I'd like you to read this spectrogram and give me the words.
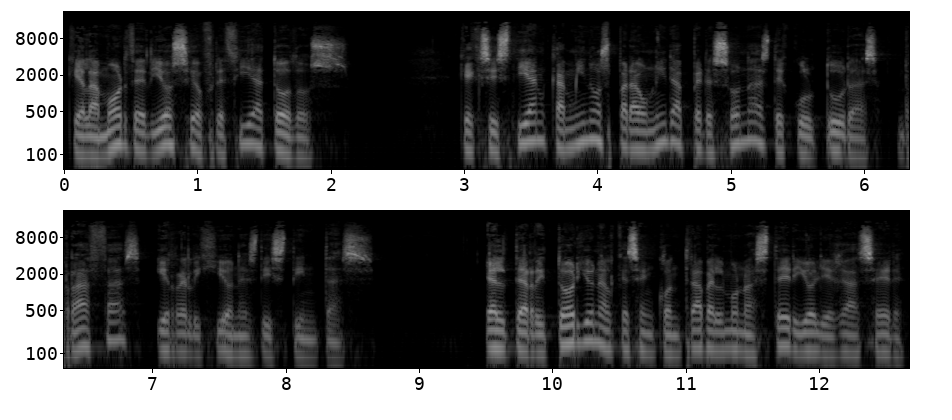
que el amor de Dios se ofrecía a todos, que existían caminos para unir a personas de culturas, razas y religiones distintas. El territorio en el que se encontraba el monasterio llega a ser,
